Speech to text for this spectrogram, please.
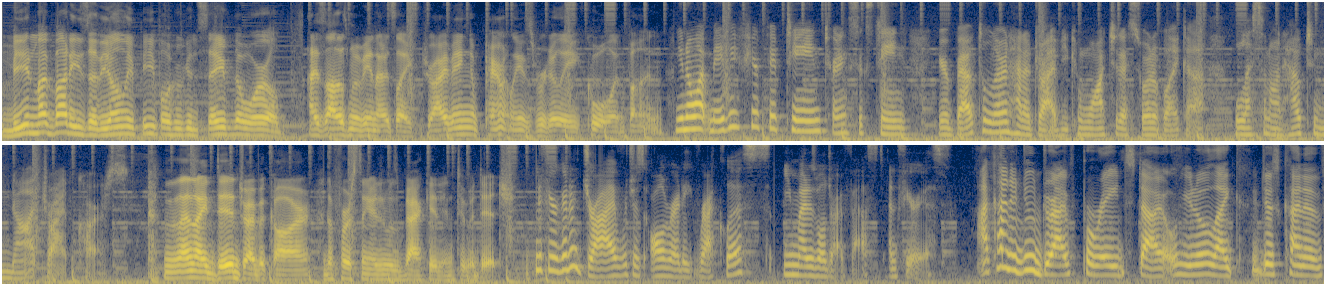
Me and my buddies are the only people who can save the world. I saw this movie and I was like, driving apparently is really cool and fun. You know what? Maybe if you're 15, turning 16, you're about to learn how to drive, you can watch it as sort of like a lesson on how to not drive cars. And then I did drive a car. The first thing I did was back it into a ditch. If you're gonna drive, which is already reckless, you might as well drive fast and furious. I kind of do drive parade style, you know, like just kind of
